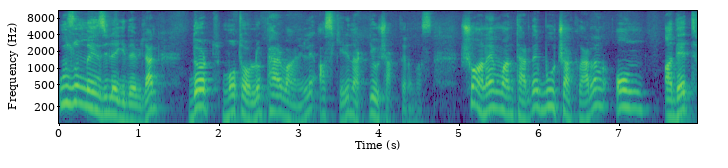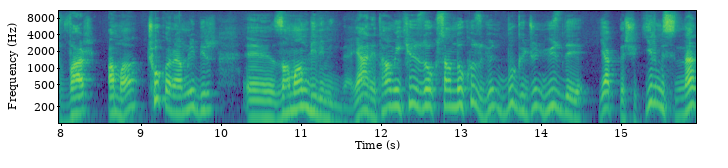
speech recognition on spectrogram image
uzun menzile gidebilen 4 motorlu pervaneli askeri nakliye uçaklarımız. Şu an envanterde bu uçaklardan 10 adet var ama çok önemli bir e, zaman diliminde. Yani tam 299 gün bu gücün yüzde yaklaşık 20'sinden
